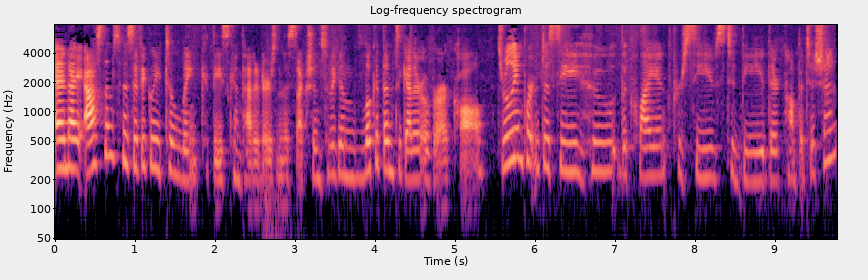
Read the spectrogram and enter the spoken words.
And I asked them specifically to link these competitors in this section so we can look at them together over our call. It's really important to see who the client perceives to be their competition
